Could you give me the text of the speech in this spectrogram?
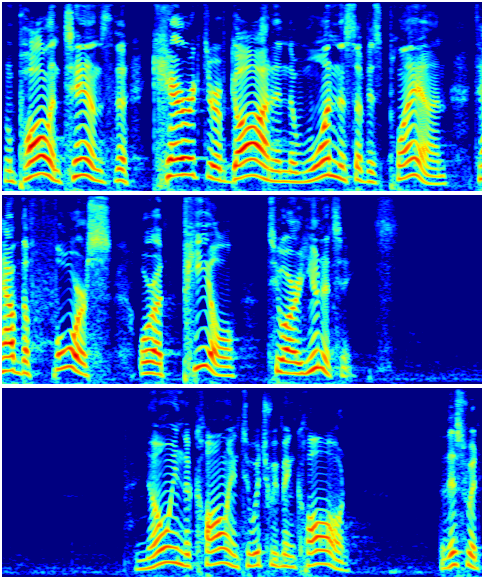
When Paul intends the character of God and the oneness of his plan to have the force or appeal to our unity. Knowing the calling to which we've been called, that this would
